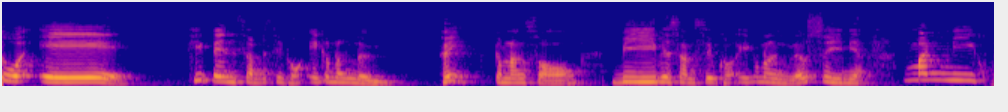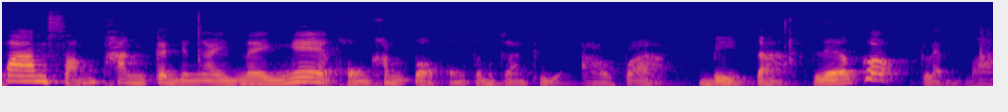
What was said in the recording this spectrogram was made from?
ตัว a ที่เป็นสัมประสิทธิ์ของ x กำลังหนึ่งเฮ้ยกำลังสอง b เป็นสัมประสิทธิ์ของ x กำลังหนึ่งแล้ว c เนี่ยมันมีความสัมพันธ์กันยังไงในแง่ของคำตอบของสมการคืออัลฟาเบต้าแล้วก็แกรมมา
